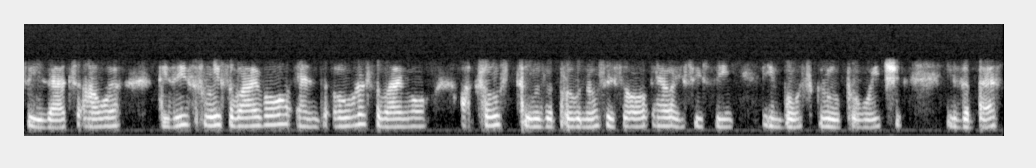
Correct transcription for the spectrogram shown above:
see that our disease-free survival and overall survival are close to the prognosis of LACC in both groups, which is the best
